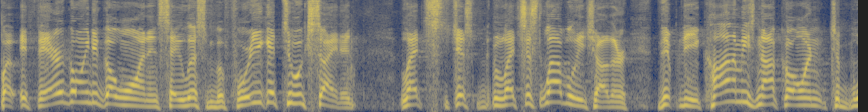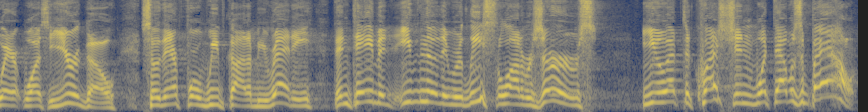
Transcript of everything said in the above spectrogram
But if they're going to go on and say, listen, before you get too excited, let's just let's just level each other. The, the economy's not going to where it was a year ago, so therefore we've got to be ready. Then David, even though they released a lot of reserves, you have to question what that was about.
